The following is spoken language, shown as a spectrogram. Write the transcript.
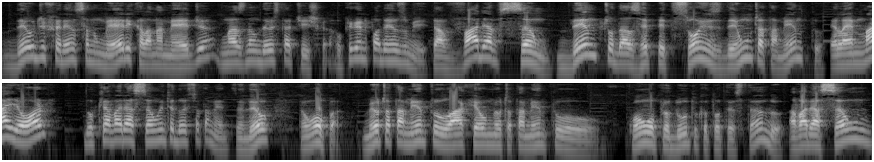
deu diferença numérica lá na média, mas não deu estatística. O que a gente pode resumir? A variação dentro das repetições de um tratamento, ela é maior do que a variação entre dois tratamentos, entendeu? Então, opa, meu tratamento lá, que é o meu tratamento com o produto que eu estou testando, a variação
